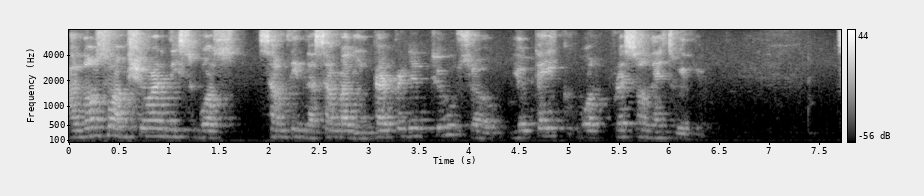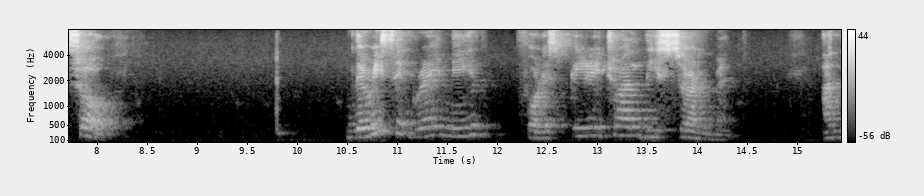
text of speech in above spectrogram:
And also I'm sure this was something that somebody interpreted too, so you take what resonates with you. So there is a great need for spiritual discernment. And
